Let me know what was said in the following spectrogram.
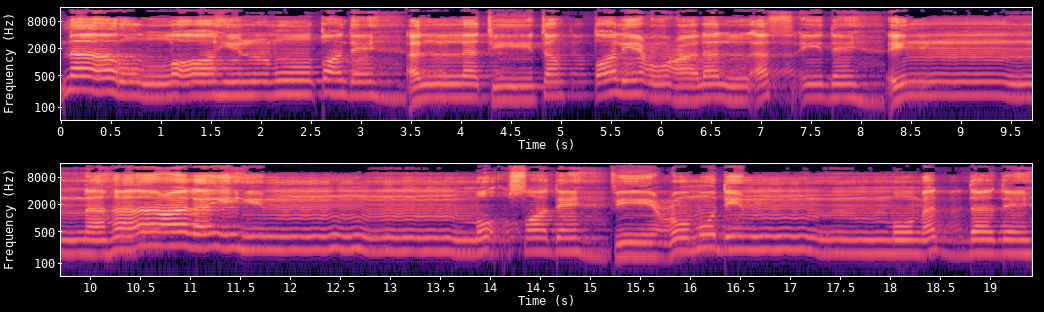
نار الله الموقده التي تطلع على الأفئدة إنها عليهم مؤصده في عمد ممدده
